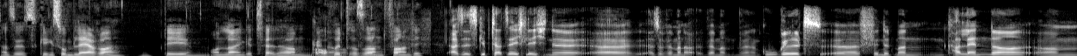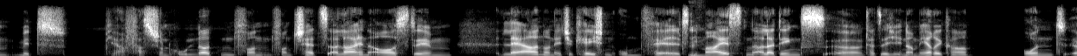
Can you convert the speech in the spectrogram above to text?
Also es ging so um Lehrer, die online gechattet haben. Genau. Auch interessant, fand ich. Also es gibt tatsächlich eine, äh, also wenn man, wenn man, wenn man googelt, äh, findet man einen Kalender ähm, mit ja fast schon hunderten von, von Chats allein aus dem Lern- und Education-Umfeld. Mhm. Die meisten allerdings äh, tatsächlich in Amerika und äh,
